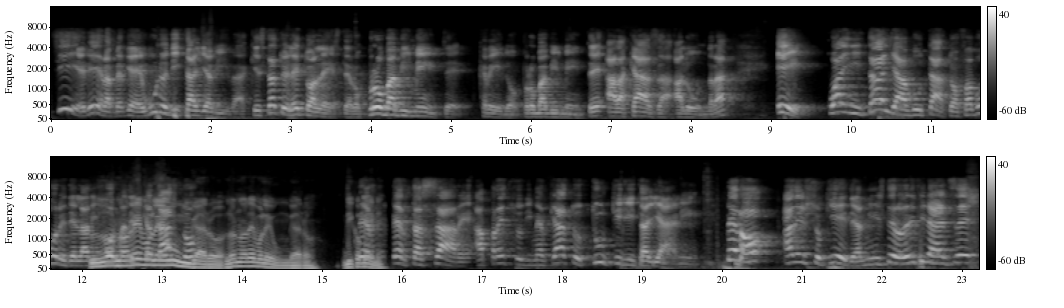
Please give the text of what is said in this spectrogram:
Sì, è vera perché è uno di Italia Viva che è stato eletto all'estero, probabilmente, credo, probabilmente, ha la casa a Londra e qua in Italia ha votato a favore della riforma del L'onorevole catasto Ungaro, l'onorevole Ungaro. Dico per, bene? per tassare a prezzo di mercato tutti gli italiani. Però adesso chiede al Ministero delle Finanze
